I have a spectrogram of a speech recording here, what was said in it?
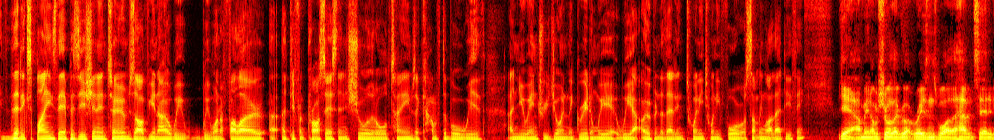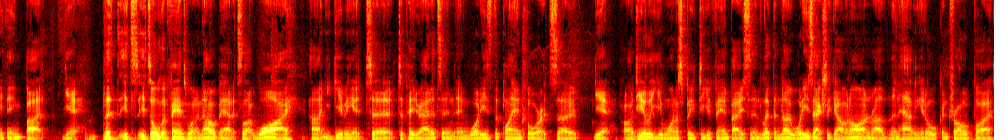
that explains their position in terms of you know we we want to follow a, a different process and ensure that all teams are comfortable with a new entry joining the grid, and we we are open to that in 2024 or something like that? Do you think? Yeah, I mean, I'm sure they've got reasons why they haven't said anything, but yeah, it's it's all that fans want to know about. It's like why aren't you giving it to to Peter Adderton, and what is the plan for it? So yeah, ideally you want to speak to your fan base and let them know what is actually going on, rather than having it all controlled by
